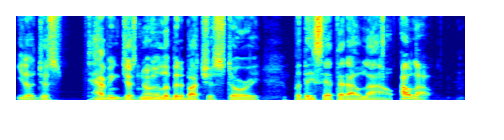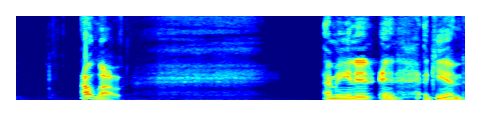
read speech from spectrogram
you know just having just knowing a little bit about your story. But they said that out loud. out loud out loud i mean and, and again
